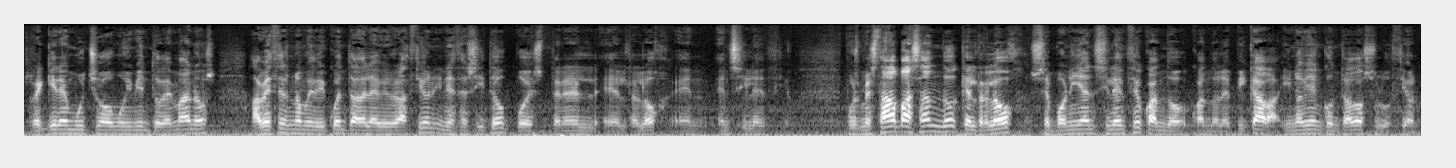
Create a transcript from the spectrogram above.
requiere mucho movimiento de manos, a veces no me doy cuenta de la vibración y necesito pues tener el, reloj en, silencio. Pues me estaba pasando que el reloj se ponía en silencio cuando, cuando le picaba y no había encontrado solución.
